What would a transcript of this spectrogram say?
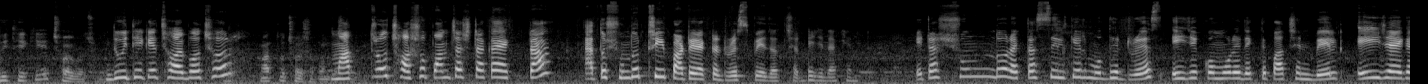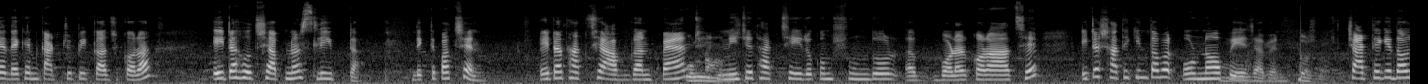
দুই থেকে ছয় বছর। দুই থেকে ছয় বছর? মাত্র ছয়শো পঞ্চাশ মাত্র ছশো পঞ্চাশ টাকা একটা এত সুন্দর থ্রি পার্টের একটা ড্রেস পেয়ে যাচ্ছেন। এই যে দেখেন এটা সুন্দর একটা সিল্কের মধ্যে ড্রেস এই যে কোমরে দেখতে পাচ্ছেন বেল্ট এই জায়গায় দেখেন কাটচুপি কাজ করা। এইটা হচ্ছে আপনার স্লিভটা দেখতে পাচ্ছেন? এটা থাকছে আফগান প্যান্ট নিচে থাকছে এরকম সুন্দর বর্ডার করা আছে। এটার সাথে কিন্তু আবার ওড়নাও পেয়ে যাবেন। চার থেকে দশ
